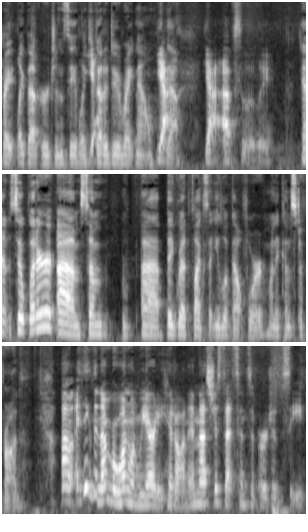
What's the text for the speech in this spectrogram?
Right, like that urgency, like yeah. you got to do it right now. Yeah, yeah, yeah absolutely. And so, what are um, some uh, big red flags that you look out for when it comes to fraud? Um, I think the number one one we already hit on, and that's just that sense of urgency.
